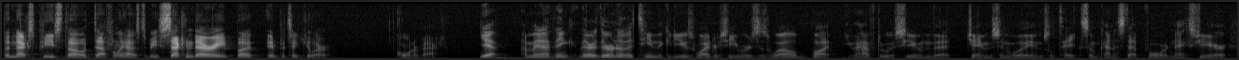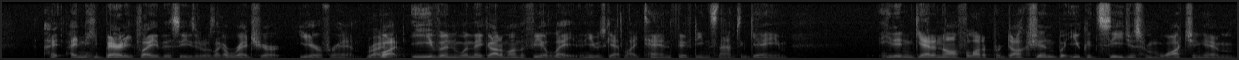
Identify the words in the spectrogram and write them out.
The next piece, though, definitely has to be secondary, but in particular, cornerback. Yeah, I mean, I think they're they're another team that could use wide receivers as well, but you have to assume that Jameson Williams will take some kind of step forward next year. I, and he barely played this season. It was like a red shirt year for him. Right. But even when they got him on the field late and he was getting like 10, 15 snaps a game, he didn't get an awful lot of production, but you could see just from watching him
